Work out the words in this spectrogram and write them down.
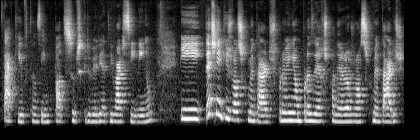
está aqui o botãozinho, podes subscrever e ativar o sininho. E deixem aqui os vossos comentários, para mim é um prazer responder aos vossos comentários.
